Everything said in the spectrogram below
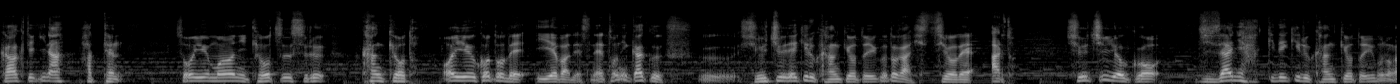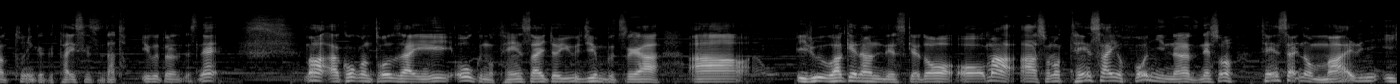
科学的な発展。そういうものに共通する環境ということで言えばですねとにかく集中できる環境ということが必要であると。集中力を自在に発揮できる環境というものがとにかく大切だということなんですね。まあ、古今東西多くの天才という人物があいるわけなんですけど、まあ、その天才本人ならずねその天才の周りにい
